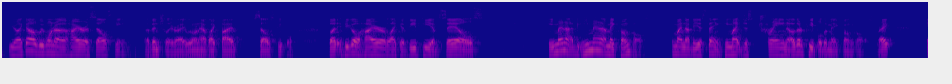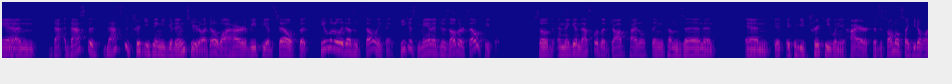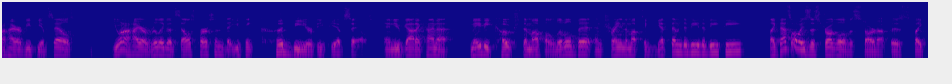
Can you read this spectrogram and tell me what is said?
you're like, oh, we want to hire a sales team eventually, right? We want to have like five salespeople. But if you go hire like a VP of sales he might not be, he may not make phone calls. It might not be his thing. He might just train other people to make phone calls, right? And that that's the that's the tricky thing you get into. You're like, oh, well, I hired a VP of sales, but he literally doesn't sell anything. He just manages other salespeople. So, and again, that's where the job titles thing comes in, and and it, it can be tricky when you hire because it's almost like you don't want to hire a VP of sales. You want to hire a really good salesperson that you think could be your VP of sales, and you've got to kind of maybe coach them up a little bit and train them up to get them to be the VP. Like that's always the struggle of a startup is like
